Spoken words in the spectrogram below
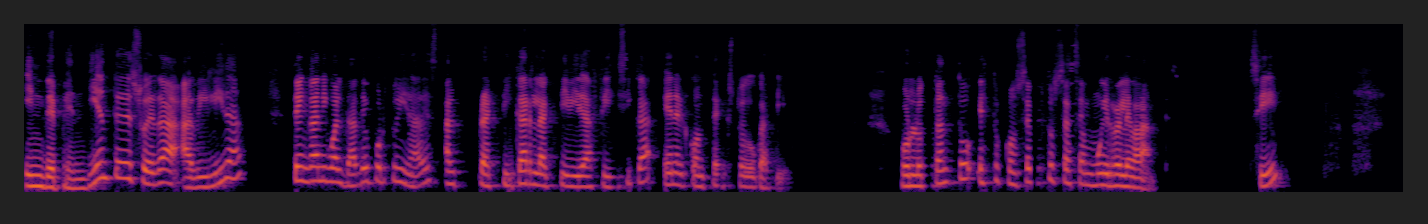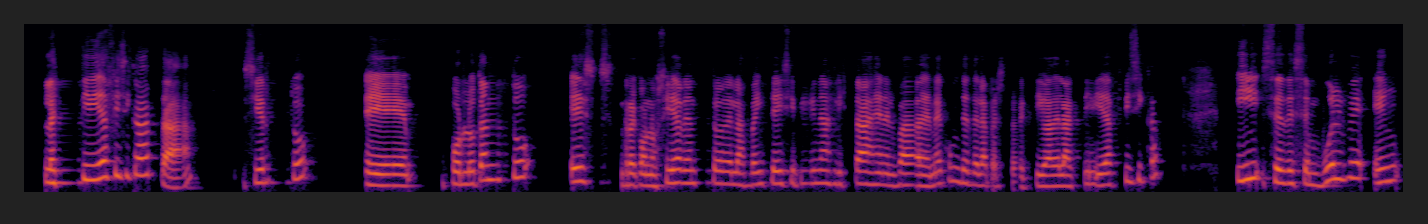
independiente de su edad, habilidad, tengan igualdad de oportunidades al practicar la actividad física en el contexto educativo. Por lo tanto, estos conceptos se hacen muy relevantes. ¿Sí? La actividad física adaptada, ¿cierto? Eh, por lo tanto, es reconocida dentro de las 20 disciplinas listadas en el MECUM desde la perspectiva de la actividad física y se desenvuelve en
